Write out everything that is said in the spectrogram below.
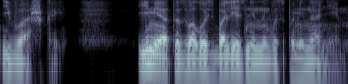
«Ивашкой». Имя отозвалось болезненным воспоминанием.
